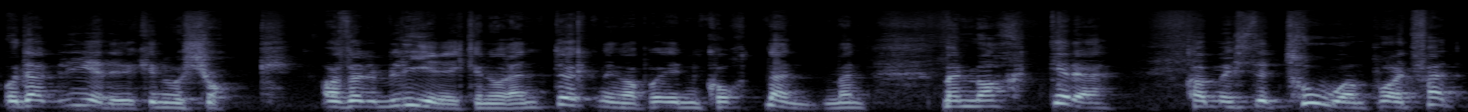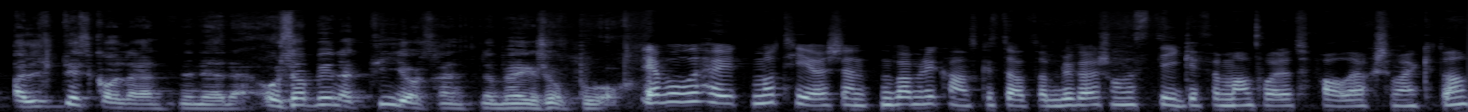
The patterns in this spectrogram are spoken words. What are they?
og der blir det jo ikke noe sjokk. Altså, Det blir ikke noen renteøkninger på, i den korte enden, men, men markedet kan miste troen på at Fed alltid skal holde rentene nede. Og så begynner tiårsrentene å bevege seg oppover. Ja, hvor høyt må tiårsrenten på amerikanske statsobligasjoner stige før man får et fall i aksjemarkedet?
